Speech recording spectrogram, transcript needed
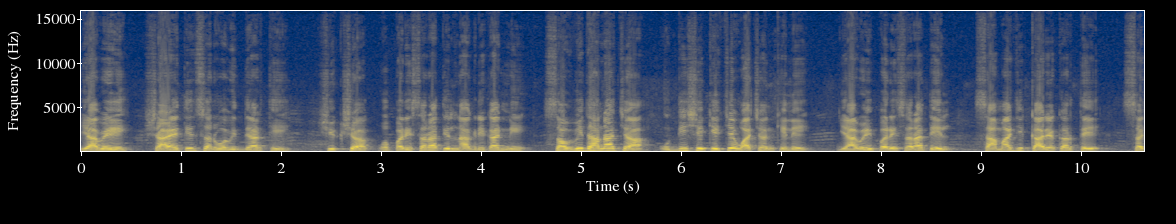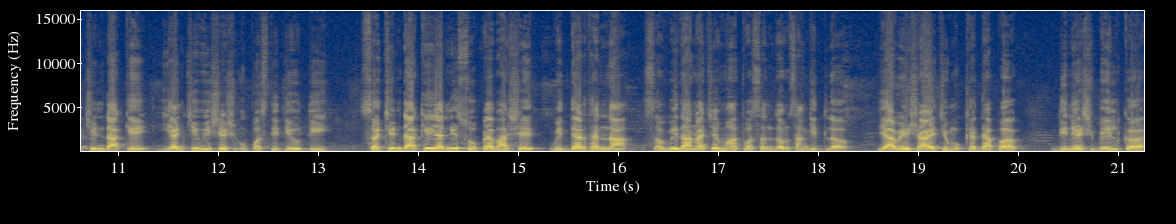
यावेळी शाळेतील सर्व विद्यार्थी शिक्षक व परिसरातील नागरिकांनी संविधानाच्या उद्दिशिकेचे वाचन केले. यावेळी परिसरातील सामाजिक कार्यकर्ते सचिन डाके यांची विशेष उपस्थिती होती. सचिन डाके यांनी सोप्या भाषेत विद्यार्थ्यांना संविधानाचे महत्त्व समजावून सांगितलं. यावेळी शाळेचे मुख्याध्यापक दिनेश बेलकर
